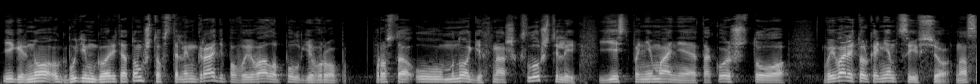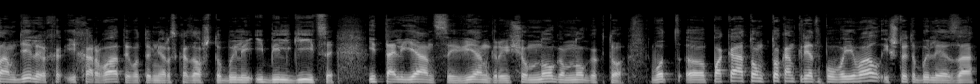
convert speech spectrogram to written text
Игорь, но будем говорить о том, что в Сталинграде по повоевала пол Европы. Просто у многих наших слушателей есть понимание такое, что воевали только немцы и все. На самом деле и хорваты, вот ты мне рассказал, что были и бельгийцы, итальянцы, венгры, еще много-много кто. Вот э, пока о том, кто конкретно повоевал и что это были за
